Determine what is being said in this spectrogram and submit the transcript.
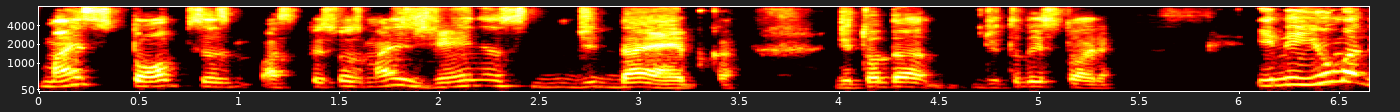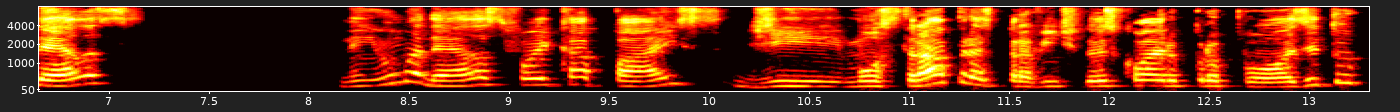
mais tops, as, as pessoas mais gênias de, da época, de toda, de toda a história. E nenhuma delas, nenhuma delas foi capaz de mostrar para 22 qual era o propósito,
